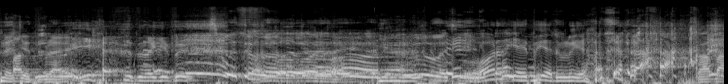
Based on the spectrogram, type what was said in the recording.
Lanjut, Bray. Iya, satu lagi tuh. Iya. masih Orang ya itu ya dulu ya. Gak apa,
